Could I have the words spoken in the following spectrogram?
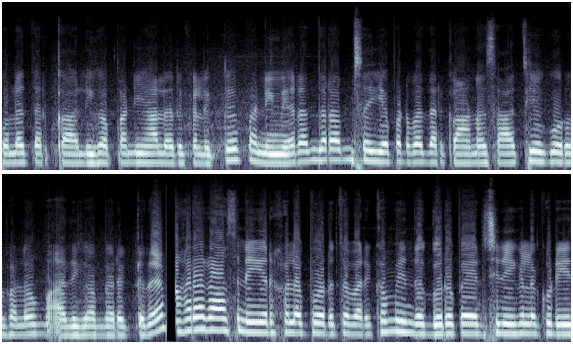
போல தற்காலிக பணியாளர்களுக்கு பணி நிரந்தரம் செய்யப்படுவதற்கான சாத்தியக்கூறுகளும் அதிகம் இருக்குது. மகர பொறுத்த வரைக்கும் இந்த குரு பயிற்சி நிகழக்கூடிய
